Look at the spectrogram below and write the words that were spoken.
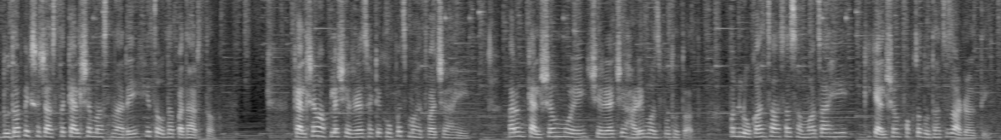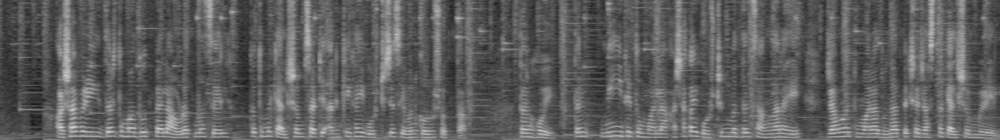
दुधापेक्षा जास्त कॅल्शियम असणारे हे चौदा पदार्थ. कॅल्शियम आपल्या शरीरासाठी खूपच महत्त्वाचे आहे. कारण कॅल्शियममुळे शरीराची हाडे मजबूत होतात. पण लोकांचा असा समज आहे की कॅल्शियम फक्त दुधातच आढळते. अशा वेळी जर तुम्हाला दूध प्यायला आवडत नसेल तर तुम्ही कॅल्शियमसाठी आणखी काही गोष्टीचे सेवन करू शकता. तर होय तर मी इथे तुम्हाला अशा काही गोष्टींबद्दल सांगणार आहे ज्यामुळे तुम्हाला दुधापेक्षा जास्त कॅल्शियम मिळेल.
